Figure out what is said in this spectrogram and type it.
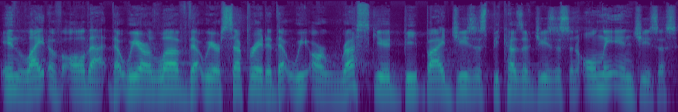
in light of all that, that we are loved, that we are separated, that we are rescued by Jesus because of Jesus and only in Jesus.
